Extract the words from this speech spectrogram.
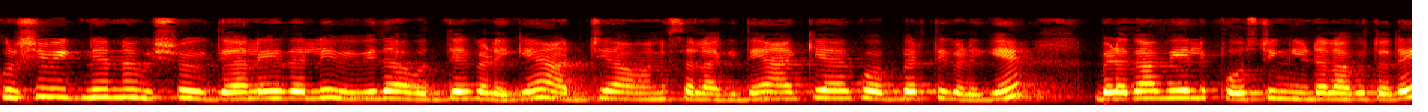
ಕೃಷಿ ವಿಜ್ಞಾನ ವಿಶ್ವವಿದ್ಯಾಲಯದಲ್ಲಿ ವಿವಿಧ ಹುದ್ದೆಗಳಿಗೆ ಅರ್ಜಿ ಆಹ್ವಾನಿಸಲಾಗಿದೆ. ಆಯ್ಕೆಯಾಗುವ ಅಭ್ಯರ್ಥಿಗಳಿಗೆ ಬೆಳಗಾವಿಯಲ್ಲಿ ಪೋಸ್ಟಿಂಗ್ ನೀಡಲಾಗುತ್ತದೆ.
